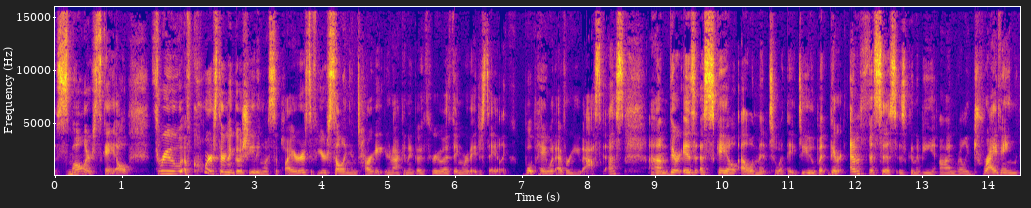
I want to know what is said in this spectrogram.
smaller scale through, of course, they're negotiating with suppliers. If you're selling in Target, you're not going to go through a thing where they just say, like, we'll pay whatever you ask us. Um, there is a scale element to what they do, but their emphasis is going to be on really driving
